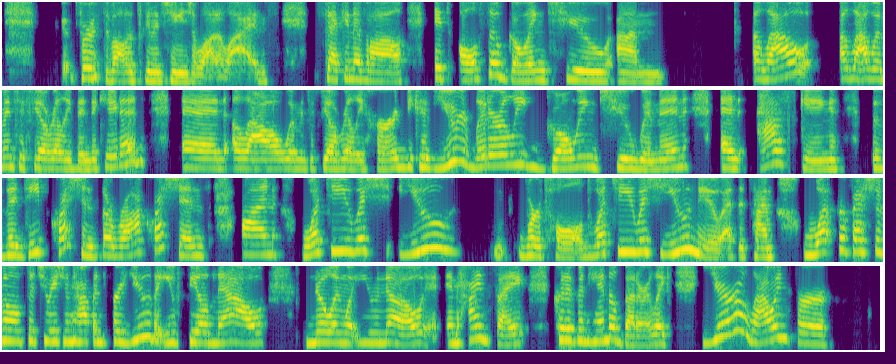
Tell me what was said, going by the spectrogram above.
first of all, it's going to change a lot of lives. Second of all, it's also going to um, allow allow women to feel really vindicated and allow women to feel really heard because you're literally going to women and asking the deep questions, the raw questions on what do you wish you were told? What do you wish you knew at the time? What professional situation happened for you that you feel now, knowing what you know in hindsight, could have been handled better? Like, you're allowing for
